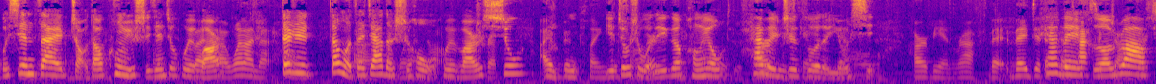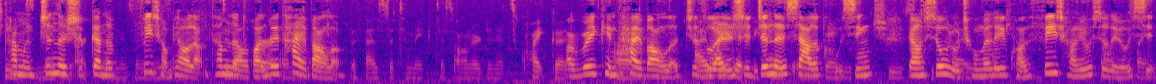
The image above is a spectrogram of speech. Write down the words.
我现在找到空余时间就会玩，但是当我在家的时候，我会玩修，也就是我的一个朋友 Heavy 制作的游戏。Kevin 和 Ralph 他们真的是干得非常漂亮，他们的团队太棒了。而 r i k i n 太棒了，制作人是真的下了苦心，让羞辱成为了一款非常优秀的游戏。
